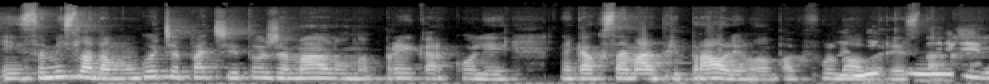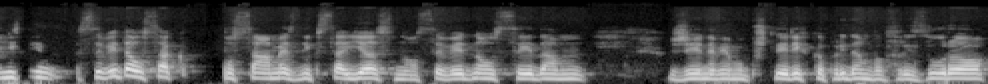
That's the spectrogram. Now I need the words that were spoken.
in sem mislila, da mogoče pač je to že malo naprej, karkoli, nekako vsaj malo pripravljeno, ampak ful dobro, res da. Mislim, seveda vsak posameznik, vsaj jasno, se vedno usedem, že ne vem, ob štirih, ko pridem v frizuro,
